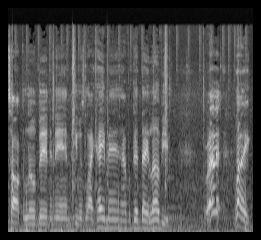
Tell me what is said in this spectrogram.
talked a little bit, and then he was like, hey man, have a good day, love you. Right? Like,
